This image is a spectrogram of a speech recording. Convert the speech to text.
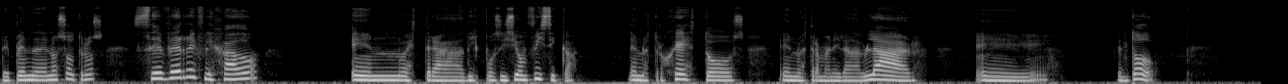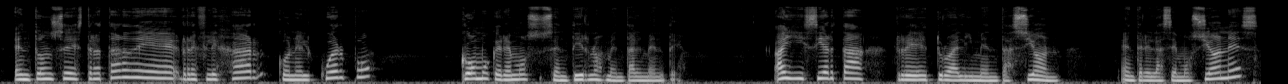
depende de nosotros, se ve reflejado en nuestra disposición física, en nuestros gestos, en nuestra manera de hablar, eh, en todo. Entonces, tratar de reflejar con el cuerpo cómo queremos sentirnos mentalmente. Hay cierta retroalimentación entre las emociones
